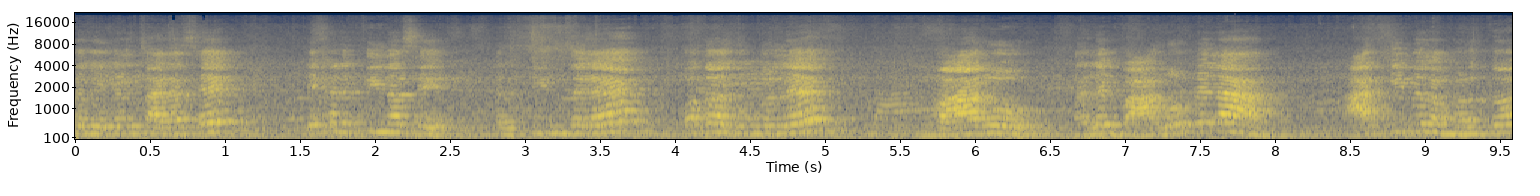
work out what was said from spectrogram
দেখো এখানে চার আছে এখানে তিন আছে। তাহলে তিন চারে কত গুণ করলে? বারো। তাহলে বারো পেলাম। আর কি পেলাম বলো তো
